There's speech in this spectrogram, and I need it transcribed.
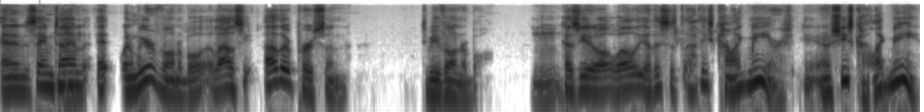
And at the same time, it, when we're vulnerable, it allows the other person to be vulnerable because you know, well, yeah, this is oh, he's kind of like me, or you know, she's kind of like me,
